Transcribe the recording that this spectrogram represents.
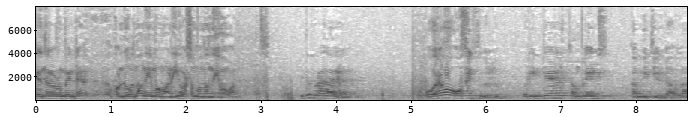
കേന്ദ്ര ഗവൺമെന്റ് കൊണ്ടുവന്ന നിയമമാണ്. ഈ വർഷം വന്ന നിയമമാണ്. ഇത് പ്രകാരം ഓരോ ഓഫീസുകളിലും ഒരു ഇന്റേണൽ കംപ്ലയിൻസ് കമ്മിറ്റി ഉണ്ടാവുക.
